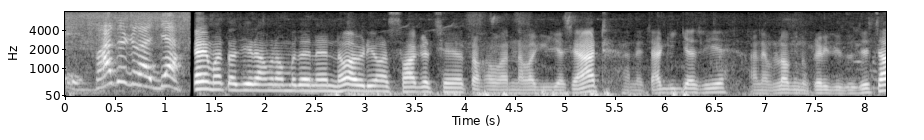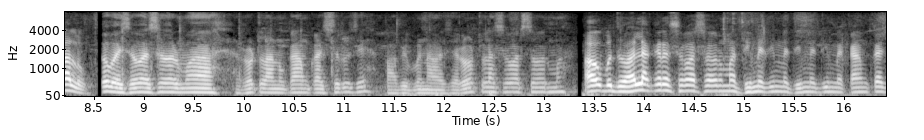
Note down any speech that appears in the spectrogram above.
જય માતાજી રામ રામ બધાને. નવા વિડીયોમાં સ્વાગત છે. તો સવારના વાગી ગયા છે આઠ અને જાગી ગયા છીએ અને વ્લોગનું કરી દીધું છે ચાલુ. તો ભાઈ સવાર સવારમાં રોટલાનું કામકાજ શરૂ છે. ભાભી બનાવે છે રોટલા સવાર સવારમાં. આવું બધું હાલ્યા કરે સવાર સવારમાં. ધીમે ધીમે ધીમે ધીમે કામકાજ.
